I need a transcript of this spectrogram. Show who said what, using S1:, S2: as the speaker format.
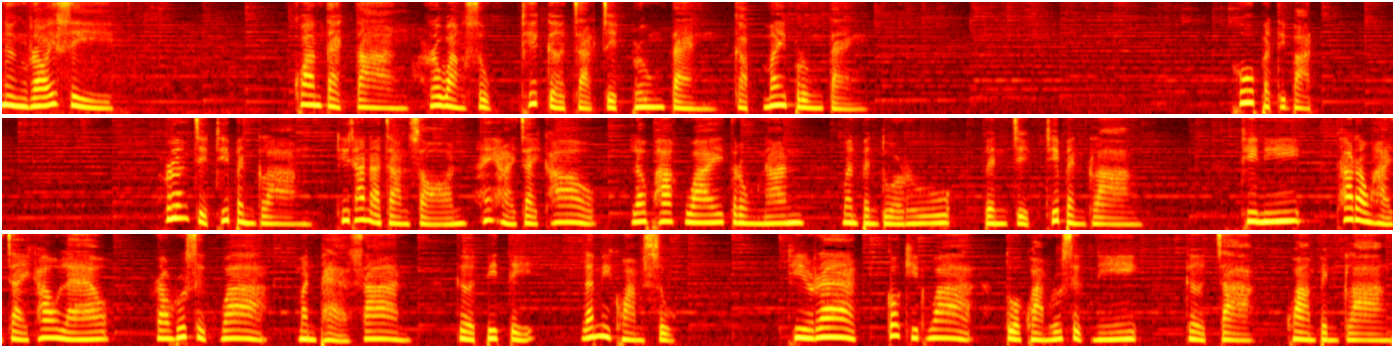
S1: 104 ความแตกต่างระหว่างสุขที่เกิดจากจิตปรุงแต่งกับไม่ปรุงแต่ง ผู้ปฏิบัติ เรื่องจิตที่เป็นกลางที่ท่านอาจารย์สอนให้หายใจเข้า แล้วพักไว้ตรงนั้น มันเป็นตัวรู้ เป็นจิตที่เป็นกลาง ทีนี้ถ้าเราหายใจเข้าแล้ว เรารู้สึกว่ามันแผ่ซ่าน เกิดปิติและมีความสุข ทีแรกก็คิดว่าตัวความรู้สึกนี้เกิดจากความเป็นกลาง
